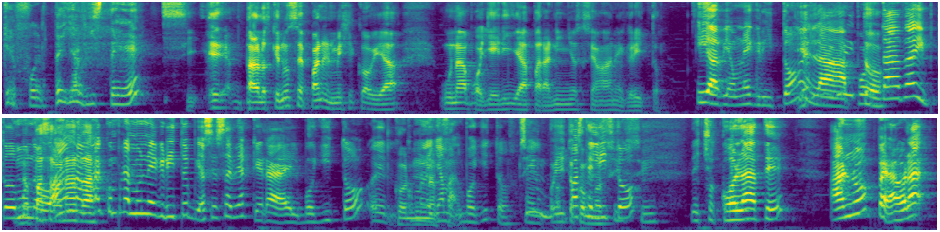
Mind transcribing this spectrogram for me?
Qué fuerte, ¿ya viste? eh? Sí. eh, para los que no sepan, en México había una bollería para niños que se llamaba Negrito. Y había un negrito en la negrito. portada y todo el No mundo, pasaba ay, nada. mamá, cómprame un negrito. Y ya se sabía que era el bollito, el, Con ¿cómo le llaman? Bollito. Sí, el un bollito como- pastelito sí, sí. de chocolate. Ah, no, pero ahora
